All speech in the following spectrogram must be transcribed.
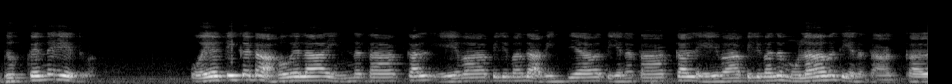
දුක් වෙන්න හේතුවක්. ඔය ටිකට අහු වෙලා ඉන්න තාක්කල් ඒවා පිළිබඳ අවිද්‍යාව තියෙන තාක්කල් ඒවා පිළිබඳ මුලාව තියෙන තාක්කල්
